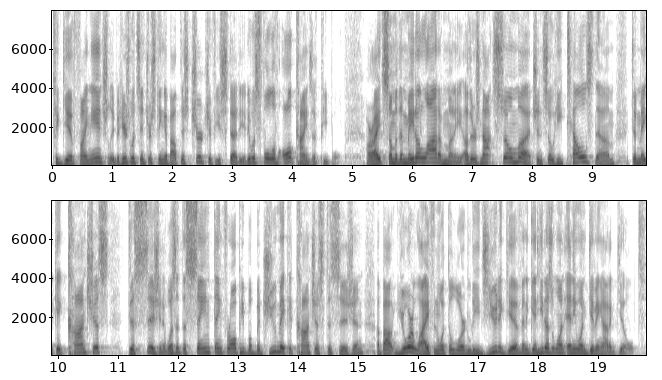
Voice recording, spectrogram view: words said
to give financially. But here's what's interesting about this church if you study it it was full of all kinds of people. All right, some of them made a lot of money, others not so much. And so he tells them to make a conscious decision. It wasn't the same thing for all people, but you make a conscious decision about your life and what the Lord leads you to give. And again, He doesn't want anyone giving out of guilt.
